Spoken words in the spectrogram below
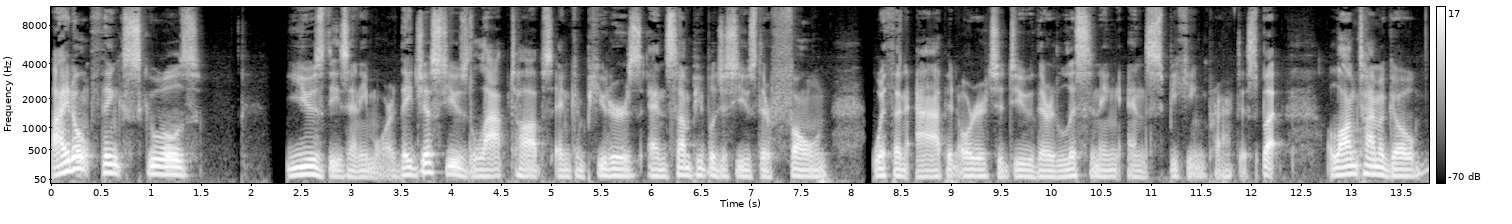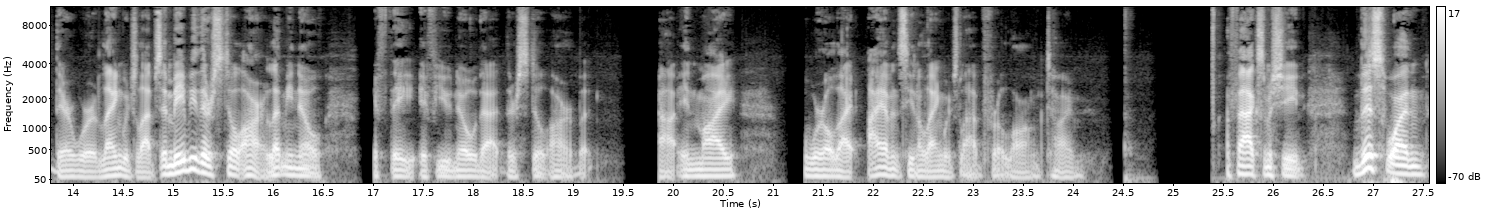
I don't think schools use these anymore. They just use laptops and computers, and some people just use their phone with an app in order to do their listening and speaking practice. But a long time ago, there were language labs, and maybe there still are. Let me know if they if you know that there still are. But uh, in my world, I, I haven't seen a language lab for a long time. A fax machine. This one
